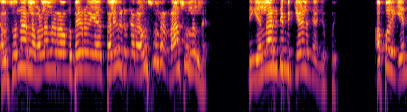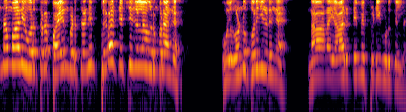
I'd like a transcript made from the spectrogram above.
அவர் சொன்னார்ல வள்ளலார் அவங்க பேரவை தலைவர் இருக்கார் அவர் சொல்றார் நான் சொல்லலை. நீங்க எல்லார்கிட்டயும் போய் கேளுங்க அங்க போய். அப்போ என்ன மாதிரி ஒருத்தரை பயன்படுத்தணும் பிற கட்சிகள்லாம் விரும்புறாங்க. உங்களுக்கு ஒன்றும் புரிஞ்சுக்கிடுங்க. நான் ஆனால் யார்கிட்டயுமே பிடி கொடுக்கல.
